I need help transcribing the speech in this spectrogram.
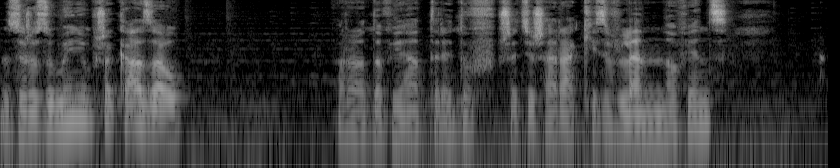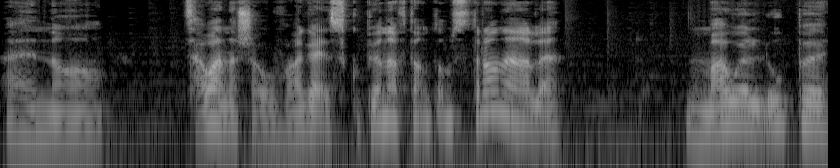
zrozumieniu przekazał rodowi Atrydów przecież Arakis w Lenno, więc e, no cała nasza uwaga jest skupiona w tamtą stronę, ale małe lupy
